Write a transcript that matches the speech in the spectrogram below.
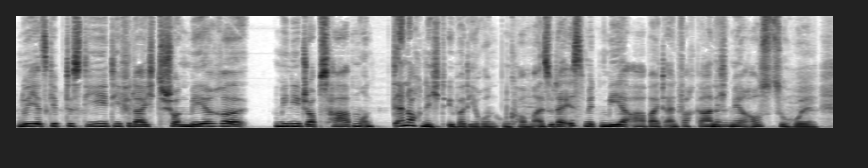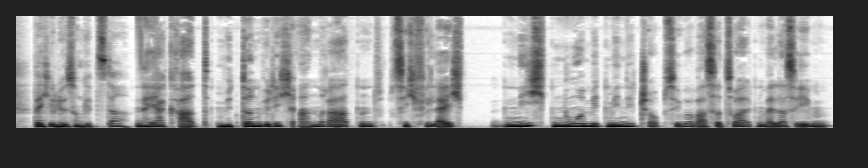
Nur jetzt gibt es die, die vielleicht schon mehrere Minijobs haben und dennoch nicht über die Runden kommen. Also da ist mit mehr Arbeit einfach gar nicht mehr rauszuholen. Welche Lösung gibt's da? Naja, gerade Müttern würde ich anraten, sich vielleicht nicht nur mit Minijobs über Wasser zu halten, weil das eben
